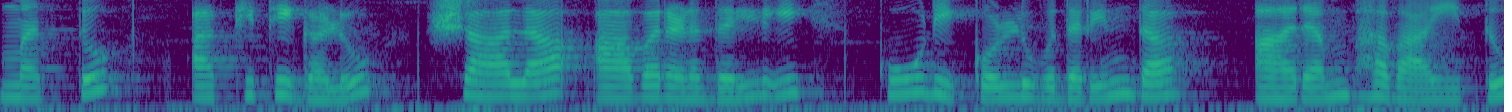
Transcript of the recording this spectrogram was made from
ಮತ್ತು ಅತಿಥಿಗಳು ಶಾಲಾ ಆವರಣದಲ್ಲಿ ಕೂಡಿಕೊಳ್ಳುವುದರಿಂದ ಆರಂಭವಾಯಿತು.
